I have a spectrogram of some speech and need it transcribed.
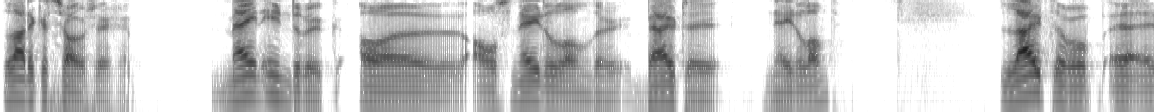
laat ik het zo zeggen. Mijn indruk uh, als Nederlander buiten Nederland luidt erop, uh,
